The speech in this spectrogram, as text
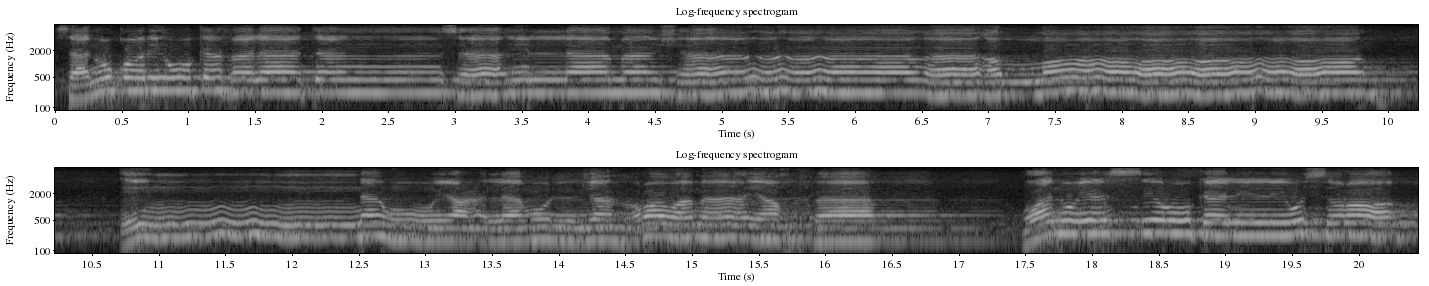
سنقرئك فلا تنسى إلا ما شاء الله. إنه يعلم الجهر وما يخفى. ونيسرك لليسرى.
